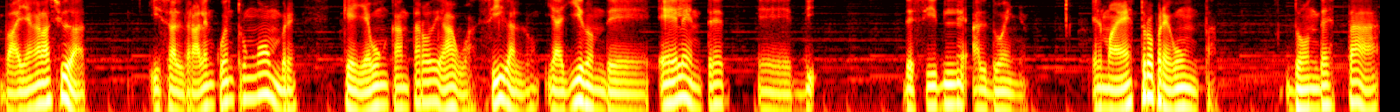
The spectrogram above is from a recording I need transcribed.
vayan a la ciudad y saldrá al encuentro un hombre que lleva un cántaro de agua, síganlo y allí donde él entre, eh, decidle al dueño. El maestro pregunta, ¿dónde está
